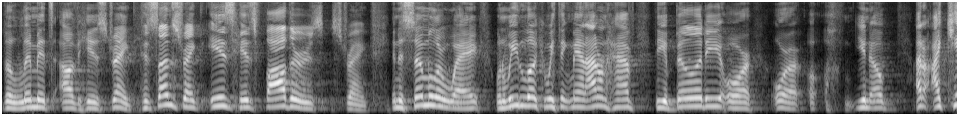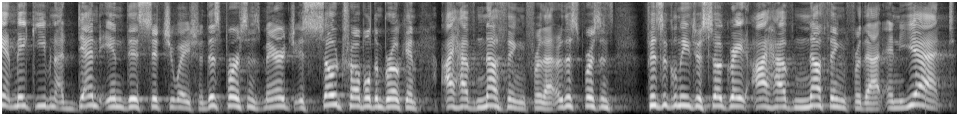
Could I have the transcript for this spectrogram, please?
the limits of his strength. His son's strength is his father's strength. In a similar way, when we look and we think, man, I don't have the ability or, or you know, I, I can't make even a dent in this situation. This person's marriage is so troubled and broken, I have nothing for that. Or this person's physical needs are so great, I have nothing for that. And yet,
